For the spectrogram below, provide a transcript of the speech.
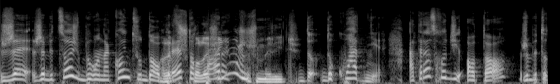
Że żeby coś było na końcu dobre, Ale w szkole to parę... się nie możesz mylić. Do, dokładnie. A teraz chodzi o to, żeby to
